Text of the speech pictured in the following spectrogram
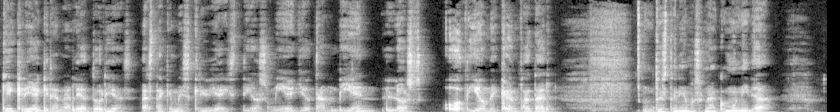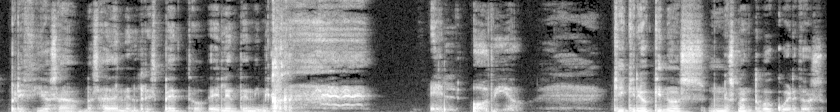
que creía que eran aleatorias hasta que me escribíais, Dios mío, yo también los odio, me caen fatal. Entonces teníamos una comunidad preciosa, basada en el respeto, el entendimiento, el que creo que nos, nos mantuvo cuerdos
